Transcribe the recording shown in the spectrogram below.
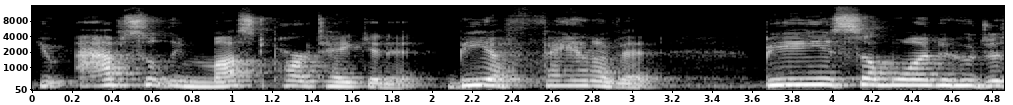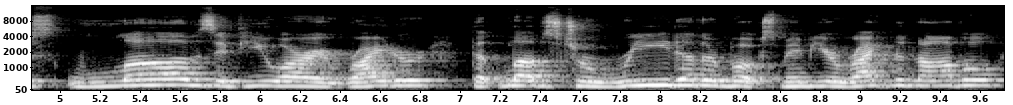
you absolutely must partake in it. Be a fan of it. Be someone who just loves, if you are a writer that loves to read other books. Maybe you're writing a novel.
